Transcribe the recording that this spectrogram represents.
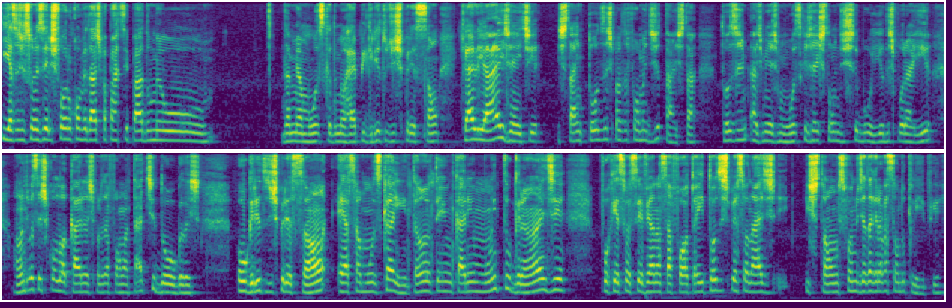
E essas pessoas, eles foram convidados para participar do meu da minha música, do meu rap Grito de Expressão, que aliás, gente, está em todas as plataformas digitais, tá? Todas as- as minhas músicas já estão distribuídas por aí. Onde vocês colocarem nas plataformas Tati Douglas ou Grito de Expressão, é essa música aí. Então eu tenho um carinho muito grande, porque se você ver nessa foto aí, todos os personagens estão, isso foi no dia da gravação do clipe,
